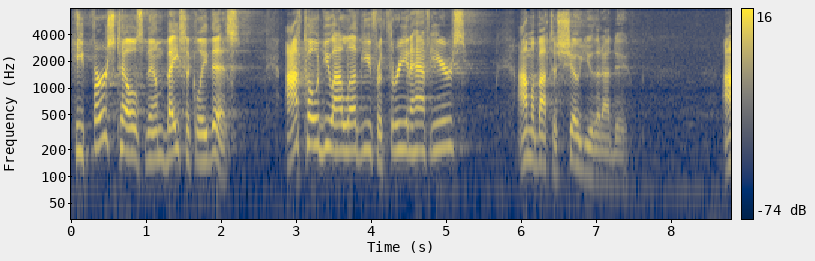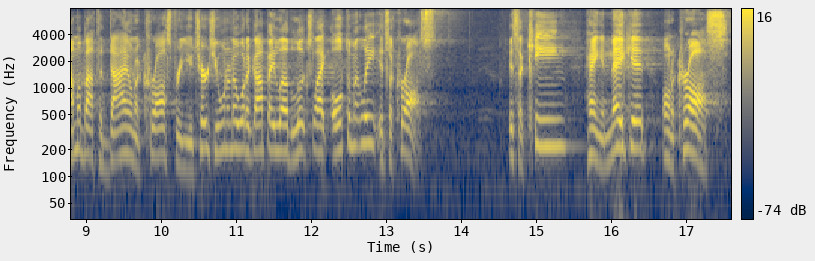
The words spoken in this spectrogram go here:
He first tells them basically this I've told you I love you for three and a half years. I'm about to show you that I do. I'm about to die on a cross for you. Church, you want to know what agape love looks like? Ultimately, it's a cross. It's a king hanging naked on a cross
